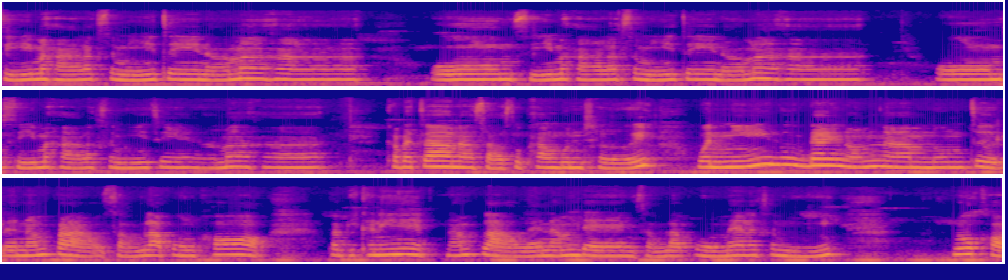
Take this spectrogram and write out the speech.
สีมหาลักษมีเจนะมหาโอมสีมหาลักษมีเจนะมหาโอมสีมหาลักษมีเจนะมหา ข้าพเจ้านางสาวสุพังบุญเฉย วันนี้ลูกได้น้อมนำนมจืดและน้ำเปล่าสำหรับองค์พ่อพระพิคเนตน้ำเปล่าและน้ำแดงสำหรับองค์แม่ลักษมี ลูกขอ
